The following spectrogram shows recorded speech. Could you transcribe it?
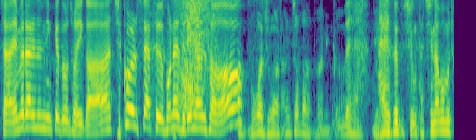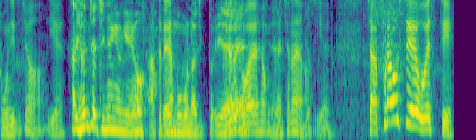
자, 에메랄드님께도 저희가 치콜 세트 보내드리면서 뭐가 좋아, 상처받았다니까. 네. 아이, 그래도 지금 다 지나보면 좋은 일이죠. 예. 아, 현재 진행형이에요. 아, 그래요? 제 몸은 아직도. 예. 그래도 좋아요, 형. 예, 괜찮아요. 알겠습니다. 예. 자, 프라우스의 OST.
